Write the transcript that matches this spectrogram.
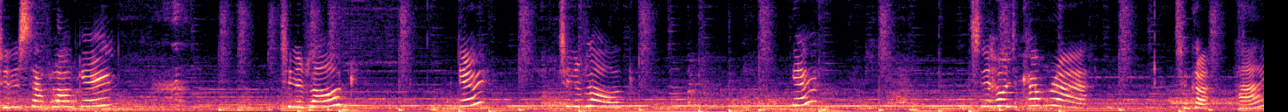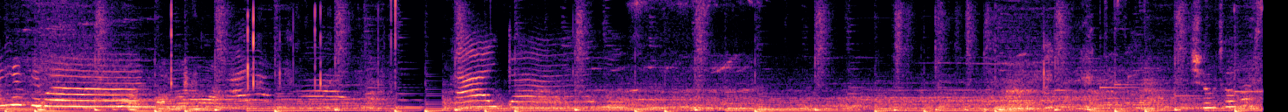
Do you want to start vlogging? Do you want to vlog? Hi everyone? Hi guys. Show Thomas.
